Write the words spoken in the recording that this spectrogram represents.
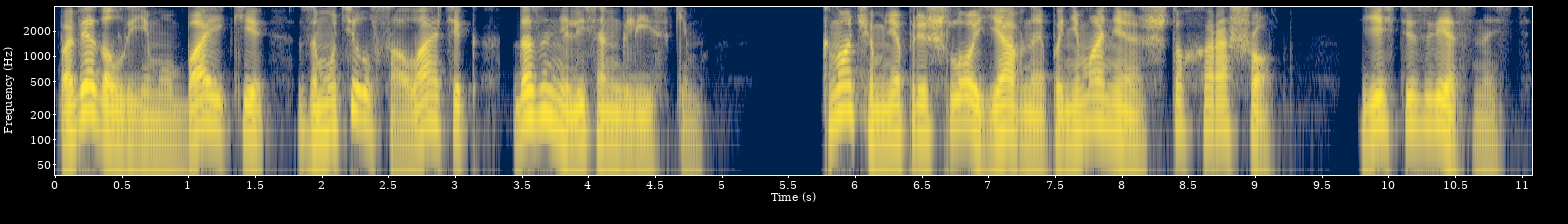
поведал ему байки, замутил салатик, да занялись английским. К ночи мне пришло явное понимание, что хорошо. Есть известность.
